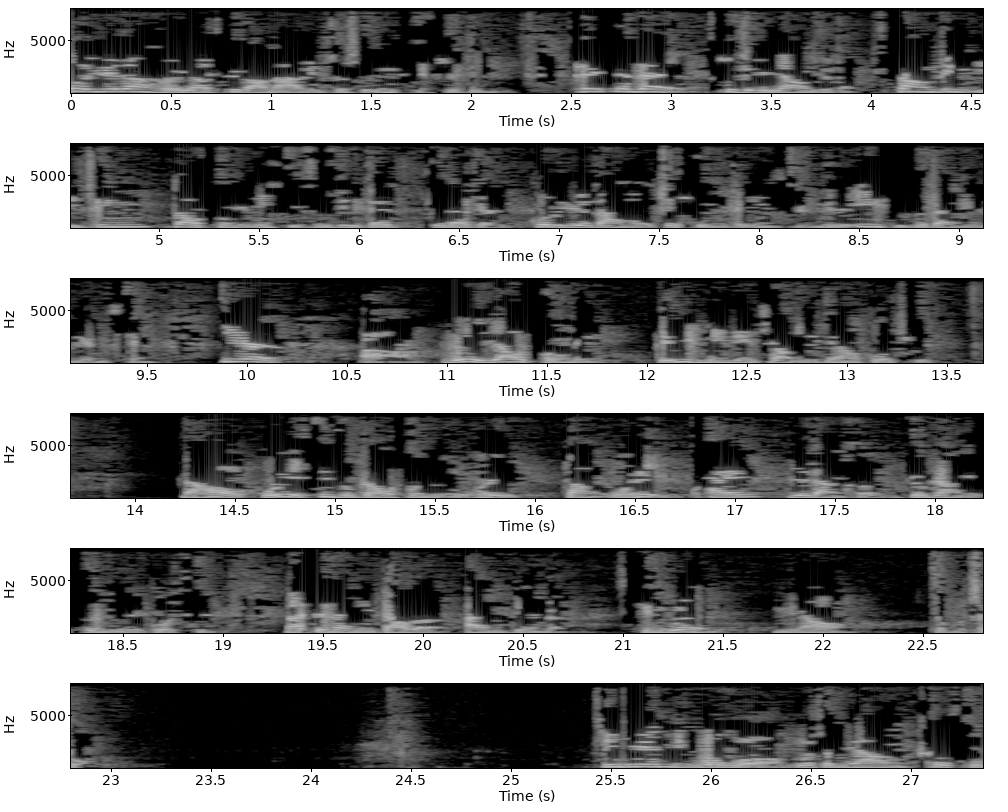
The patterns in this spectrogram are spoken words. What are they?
过了约旦河要去到哪里，就是应许之地。所以现在是这个样子的，上帝已经告诉你应许之地在就在这里。过了约旦河就是你的应许，你的应许就在你的眼前。第二啊，我也要求你，给你命令，叫你一定要过去。然后我也清楚告诉你，我会当我会开约旦河，就让你顺利的过去。那现在你到了岸边了，请问你要怎么做？今天你问我，我怎么样克服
